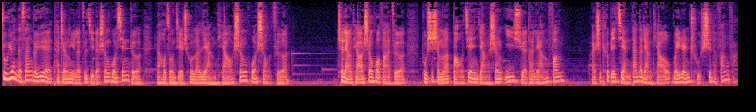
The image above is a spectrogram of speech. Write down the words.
住院的三个月，他整理了自己的生活心得，然后总结出了两条生活守则。这两条生活法则不是什么保健养生医学的良方，而是特别简单的两条为人处事的方法。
